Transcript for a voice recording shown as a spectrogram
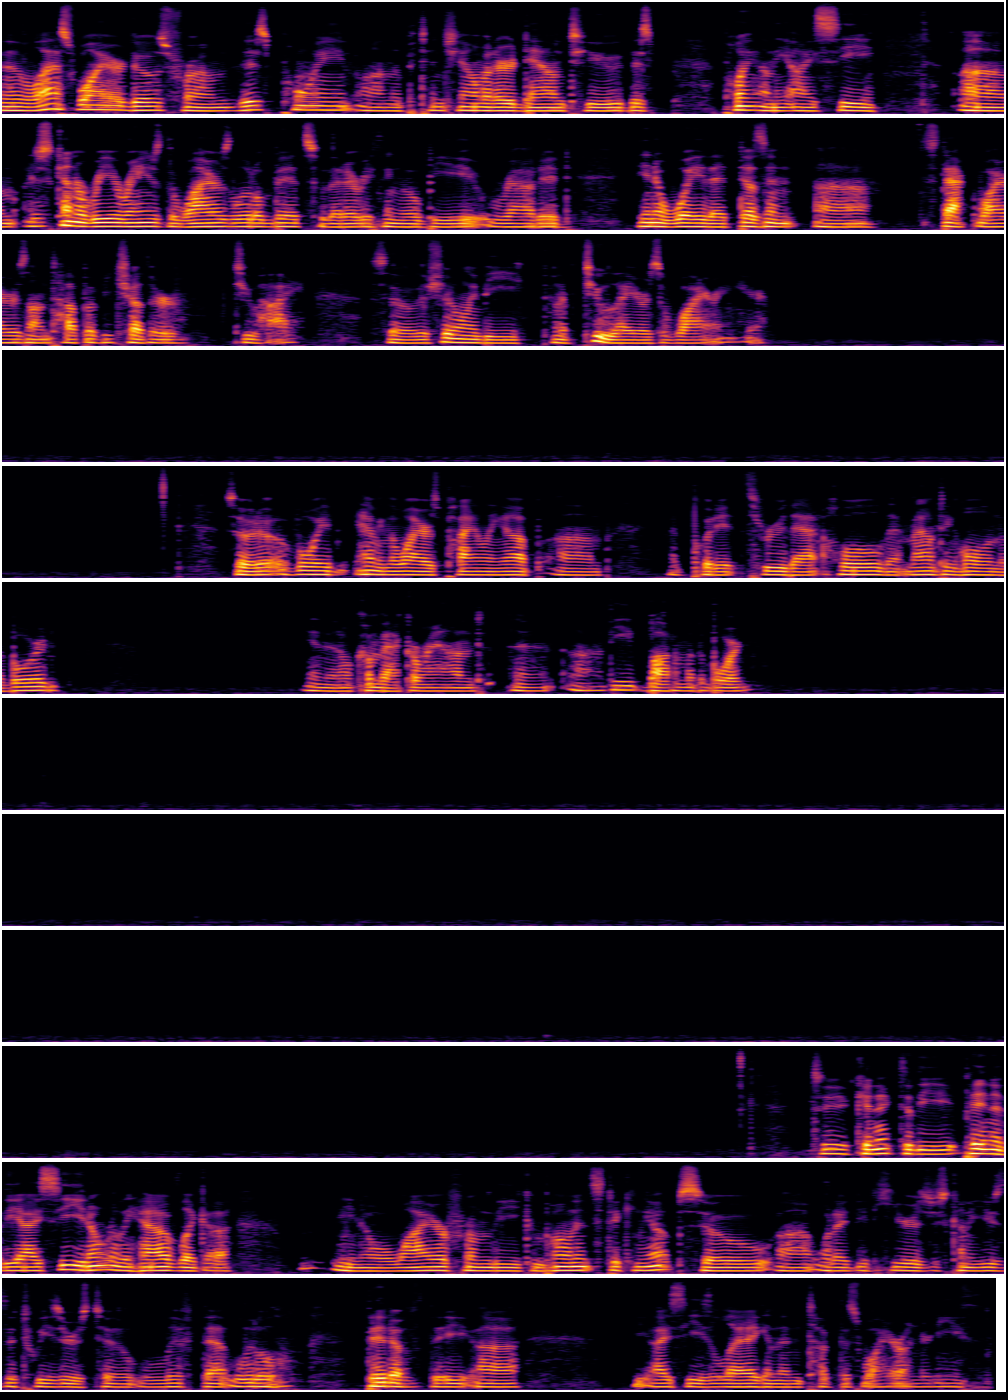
And then the last wire goes from this point on the potentiometer down to this point on the IC. Um, I just kind of rearranged the wires a little bit so that everything will be routed in a way that doesn't uh, stack wires on top of each other too high. So there should only be kind of two layers of wiring here. So to avoid having the wires piling up, um, I put it through that hole, that mounting hole in the board. And then I'll come back around uh, uh, the bottom of the board. To connect to the pin of the IC, you don't really have like a, you know, a wire from the component sticking up. So uh, what I did here is just kind of use the tweezers to lift that little bit of the, uh, the IC's leg and then tuck this wire underneath.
